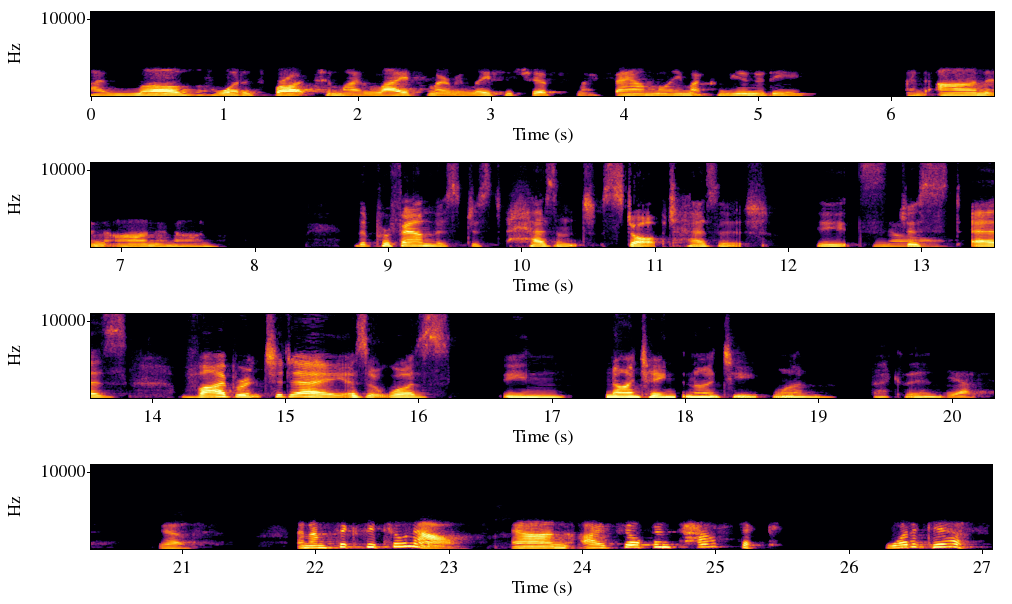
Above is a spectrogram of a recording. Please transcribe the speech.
I love what it's brought to my life, my relationships, my family, my community, and on and on and on. The profoundness just hasn't stopped, has it? It's no. just as vibrant today as it was in 1991 back then. Yes, yes. And I'm 62 now, and I feel fantastic what a gift.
